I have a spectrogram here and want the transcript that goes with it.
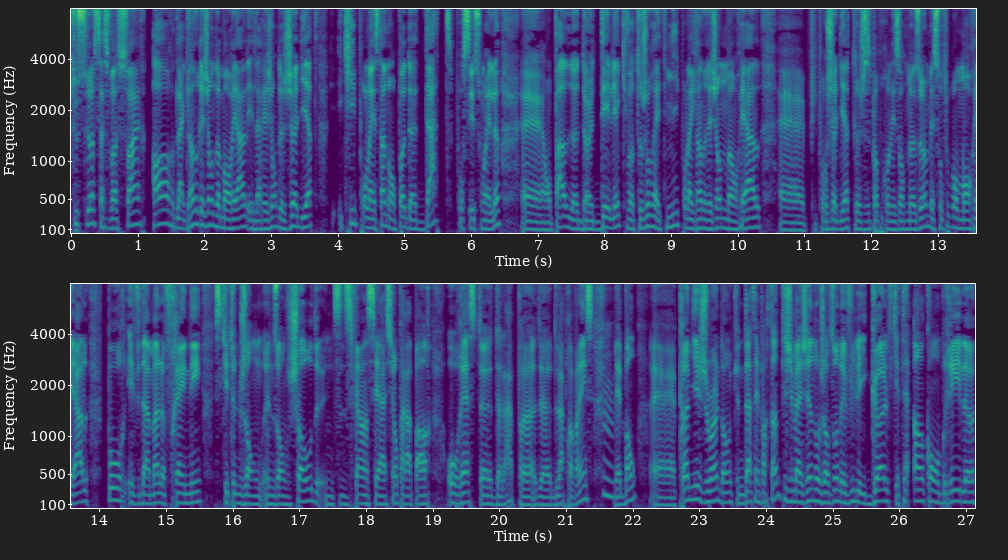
tout cela, ça va se faire hors de la grande région de Montréal et de la région de Joliette, qui pour l'instant n'ont pas de date pour ces soins-là. Euh, on parle d'un délai qui va toujours être mis pour la grande région de Montréal, euh, puis pour Joliette, là, je sais pas pour les autres mesures, mais surtout pour Montréal, pour évidemment le freiner, ce qui est une zone, une zone chaude, une petite différenciation par rapport au reste de la de, la province. Hmm. Mais bon, euh, 1er juin, donc une date importante. Puis j'imagine aujourd'hui on a vu les golfs qui étaient encombrés là,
